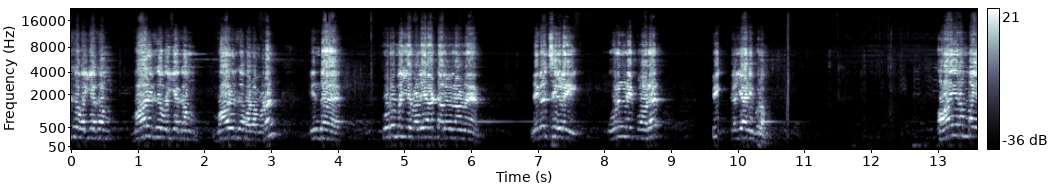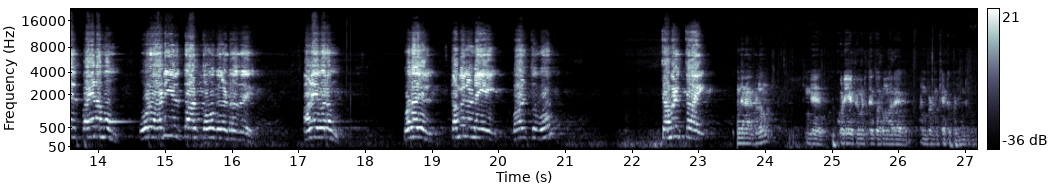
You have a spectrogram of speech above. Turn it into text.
வாழ்க வையகம் வாழ்க வையகம் வாழ்க வளமுடன். இந்த குறுமைய விளையாட்டாளர்களான நிகழ்ச்சிகளை ஒருங்கிணைப்பாளர் பி. கல்யாணிபுரம். ஆயிரம் மைல் பயணமும் ஒரு அடியில் தான் துவங்குகின்றது. அனைவரும் முதலில் தமிழ் அன்னையை வாழ்த்துவோம். தமிழ்தாய் இங்கு கொடியேற்றம் இடத்துக்கு வருமாறு அன்புடன் கேட்டுக்கொள்கின்றோம்.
